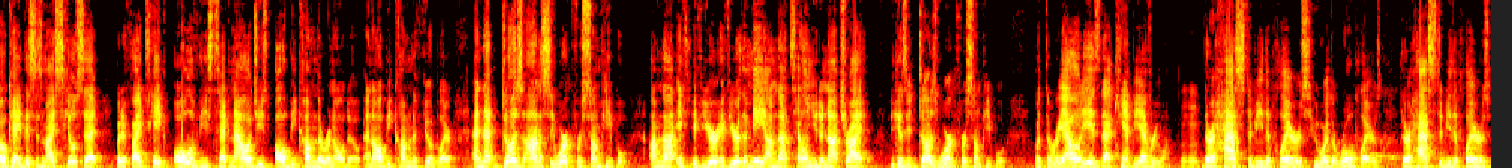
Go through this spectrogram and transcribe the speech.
okay, this is my skill set, but if I take all of these technologies, I'll become the Ronaldo and I'll become the field player. And that does honestly work for some people. I'm not if, if you're if you're the me, I'm not telling you to not try it because it does work for some people. But the reality is that can't be everyone. Mm-hmm. There has to be the players who are the role players. There has to be the players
